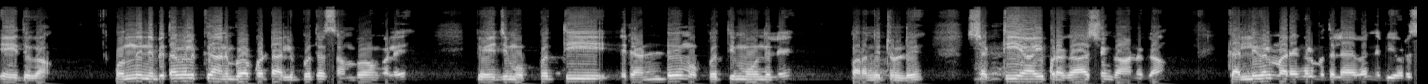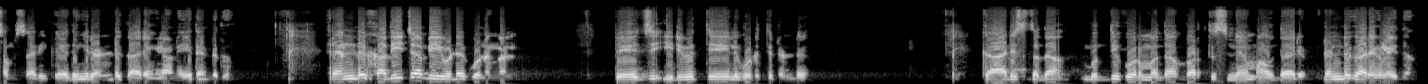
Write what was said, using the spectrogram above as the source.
എഴുതുക. ഒന്ന് നിബിതങ്ങൾക്ക് അനുഭവപ്പെട്ട അത്ഭുത സംഭവങ്ങളെ പേജ് മുപ്പത്തി രണ്ട് മുപ്പത്തി മൂന്നിൽ പറഞ്ഞിട്ടുണ്ട്. ശക്തിയായി പ്രകാശം കാണുക കല്ലുകൾ മരങ്ങൾ മുതലായവ നബിയോട് സംസാരിക്കുക. ഏതെങ്കിലും രണ്ട് കാര്യങ്ങളാണ് എഴുതേണ്ടത്. രണ്ട് ഖദീജ ബിയുടെ ഗുണങ്ങൾ. പേജ് ഇരുപത്തിയേഴിൽ കൊടുത്തിട്ടുണ്ട്. കാര്യസ്ഥത ബുദ്ധി കൂർമ്മത ഭർത്തസ്നേഹം ഔദാര്യം. രണ്ട് കാര്യങ്ങൾ എഴുതാം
